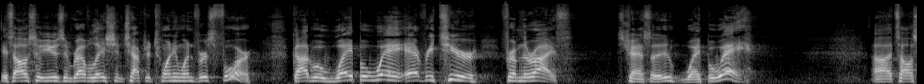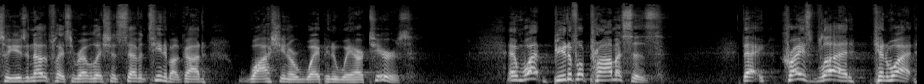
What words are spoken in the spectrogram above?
It's also used in Revelation chapter 21, verse 4. God will wipe away every tear from their eyes. It's translated wipe away. Uh, it's also used another place in Revelation 17 about God washing or wiping away our tears. And what beautiful promises that Christ's blood can what?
